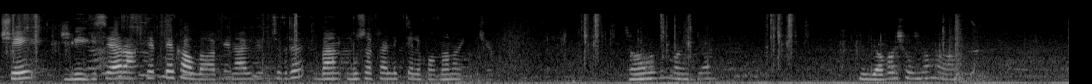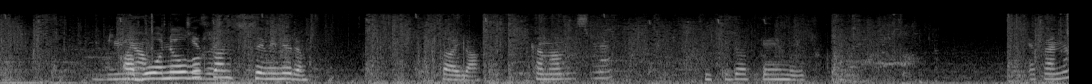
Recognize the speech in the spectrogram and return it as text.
şey bilgisayar Antep'te kaldı abimler götürdü. Ben bu seferlik telefondan oynayacağım. Tamam lan gel. Yavaş oynama. Bilmiyorum. Abone olursan sevinirim. Sayla. Kanalın ismi ne? PC4 Gamer. Efendim?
